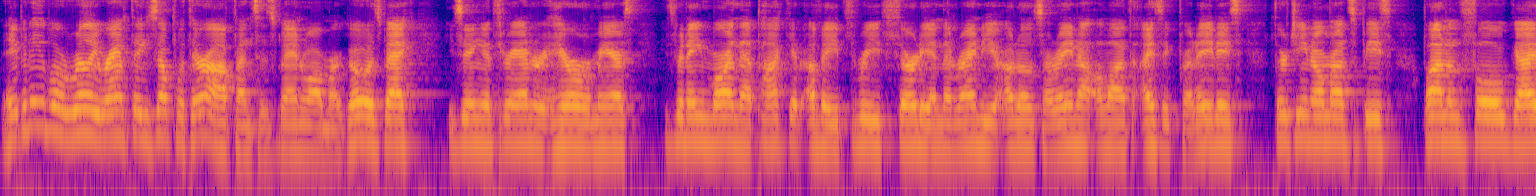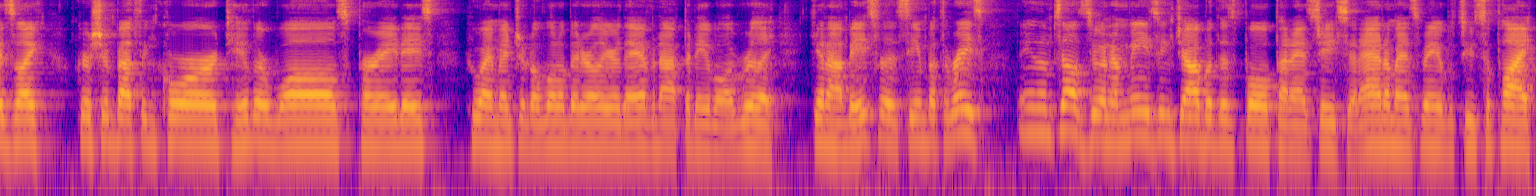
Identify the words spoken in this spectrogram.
They've been able to really ramp things up with their offenses. Manuel Margot is back. He's hitting a 300. Harold Ramirez, he's been hitting more in that pocket of a 330. And then Randy Arozarena along with Isaac Paredes, 13 home runs apiece. Bottom of the full, guys like Christian Bethancourt, Taylor Walls, Paredes, who I mentioned a little bit earlier, they have not been able to really get on base for the team. But the Rays, they themselves do an amazing job with this bullpen as Jason Adam has been able to supply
